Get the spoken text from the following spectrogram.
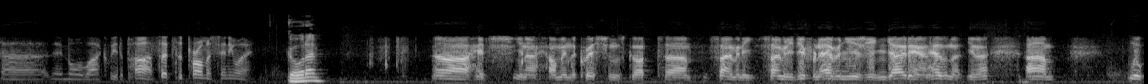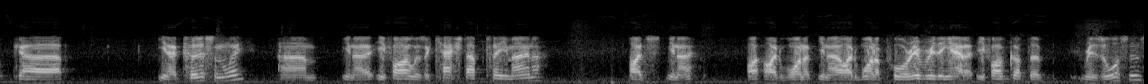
Uh, they're more likely to pass. That's the promise, anyway. Gordo. Uh, it's you know, I mean, the question's got um, so many so many different avenues you can go down, hasn't it? You know, um, look, uh, you know, personally, um, you know, if I was a cashed up team owner, I'd you know, I, I'd want it. You know, I'd want to pour everything at it. If I've got the resources,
